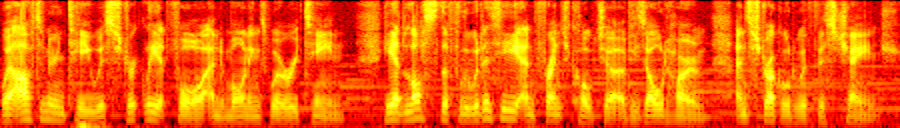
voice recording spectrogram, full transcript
where afternoon tea was strictly at four and mornings were routine. He had lost the fluidity and French culture of his old home and struggled with this change.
